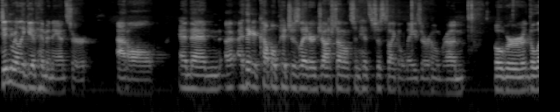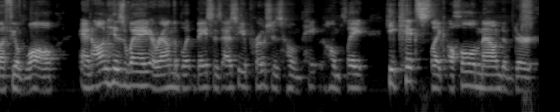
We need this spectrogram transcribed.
didn't really give him an answer at all. And then uh, I think a couple pitches later, Josh Donaldson hits just like a laser home run over the left field wall. And on his way around the bases, as he approaches home pa- home plate, he kicks like a whole mound of dirt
